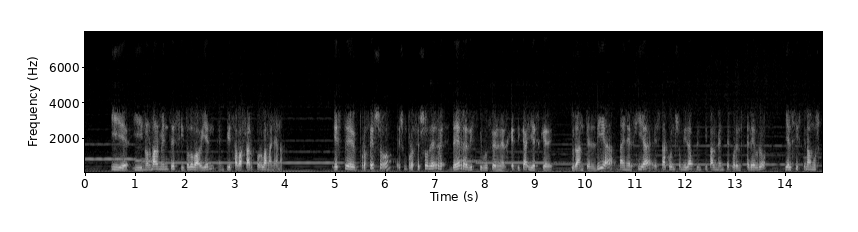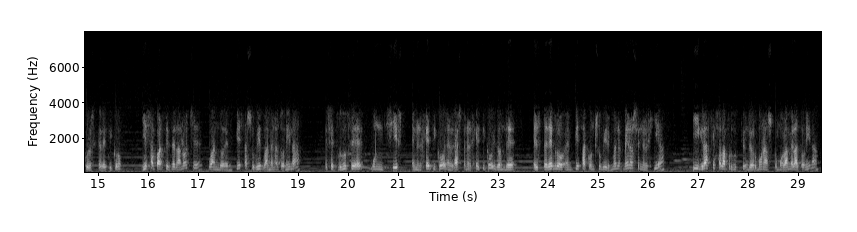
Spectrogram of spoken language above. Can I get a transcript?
y, normalmente, si todo va bien, empieza a bajar por la mañana. Este proceso es un proceso de, de redistribución energética y es que durante el día la energía está consumida principalmente por el cerebro y el sistema musculoesquelético y es a partir de la noche cuando empieza a subir la melatonina que se produce un shift energético en el gasto energético y donde el cerebro empieza a consumir menos energía y gracias a la producción de hormonas como la melatonina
